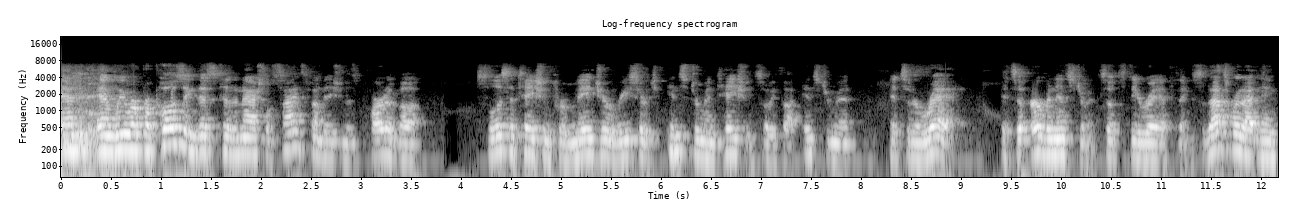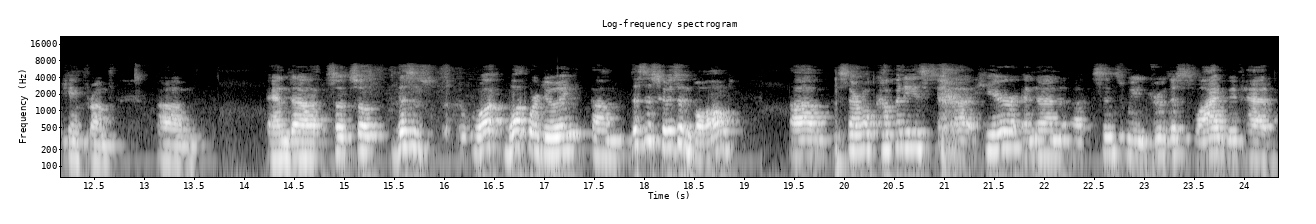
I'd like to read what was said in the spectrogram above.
and, and we were proposing this to the National Science Foundation as part of a, solicitation for major research instrumentation. So we thought instrument, it's an array. It's an urban instrument, so it's the array of things. So that's where that name came from. Um, and uh, so, so this is what, what we're doing. Um, this is who's involved. Uh, several companies uh, here, and then uh, since we drew this slide, we've had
